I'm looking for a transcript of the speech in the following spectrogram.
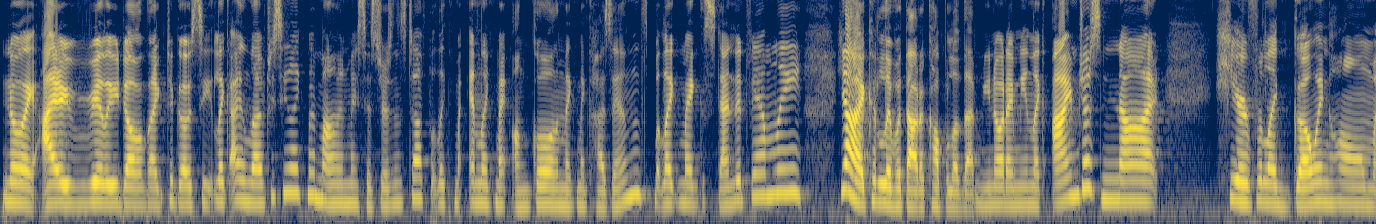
no, like I really don't like to go see. Like I love to see like my mom and my sisters and stuff, but like my and like my uncle and like my cousins, but like my extended family, yeah, I could live without a couple of them. You know what I mean? Like I'm just not here for like going home.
